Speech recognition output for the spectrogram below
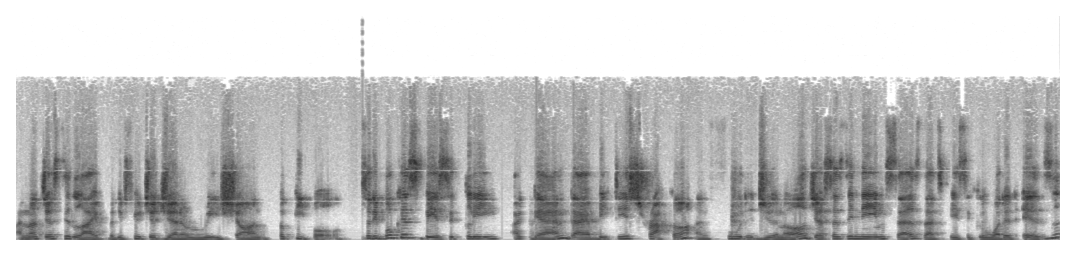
and not just the life, but the future generation for people. So the book is basically, again, diabetes tracker and food journal. Just as the name says, that's basically what it is.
